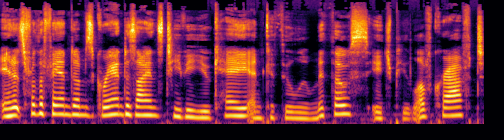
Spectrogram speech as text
And it's for the fandoms Grand Designs TV UK and Cthulhu Mythos, HP Lovecraft.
